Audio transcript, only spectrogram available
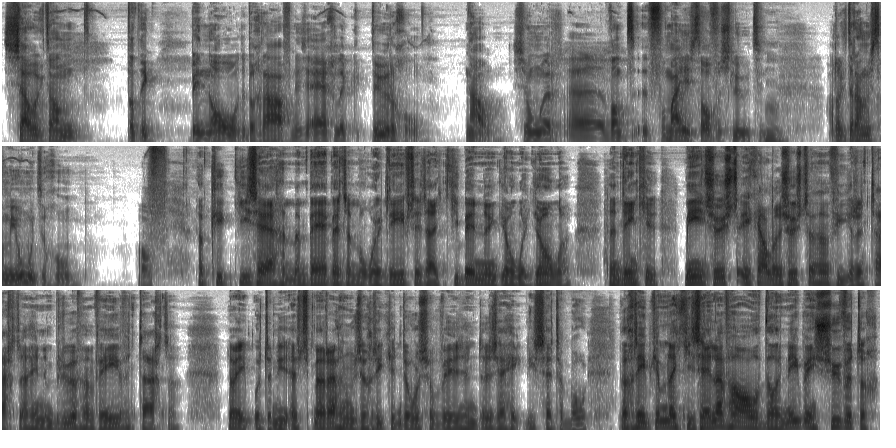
Zou ik dan... Dat ik ben nou, de begrafenis eigenlijk gewoon. Nou, zonger... eh, want voor mij is het afgesloten. Had ik er angst aan mee om moeten gaan? Of... Nou, kijk, die zeggen, mijn baby is een mooie leeftijd, dat je bent een jonge jongen. Dan denk je, mijn zuster, ik had een zuster van 84 en een broer van 85. Nou, ik moet er niet, het smeren hoe ze Grieken dood zou wezen. Dan zeg ik, die zet er mooi. Begreep je, omdat je zelf al wil, ik ben 70.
